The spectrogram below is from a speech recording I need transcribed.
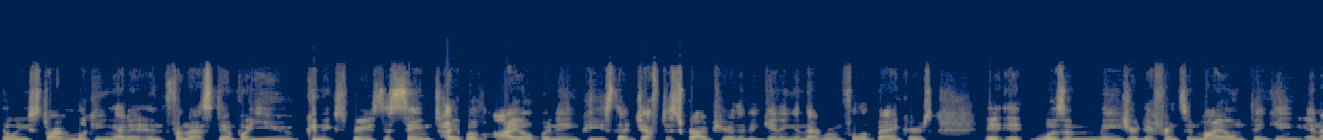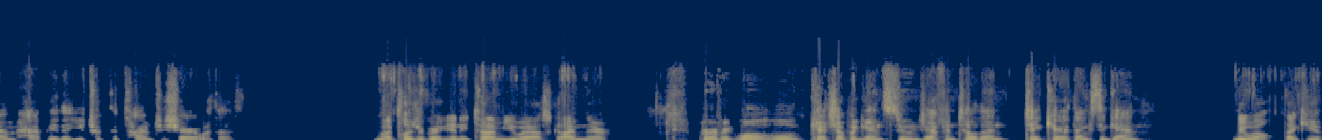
that when you start looking at it from that standpoint, you can experience the same type of eye opening piece that Jeff described here in the beginning in that room full of bankers. It, it was a major difference in my own thinking, and I'm happy that you took the time to share it with us. My pleasure, Greg. Anytime you ask, I'm there. Perfect. Well, we'll catch up again soon, Jeff. Until then, take care. Thanks again. Be well. Thank you.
